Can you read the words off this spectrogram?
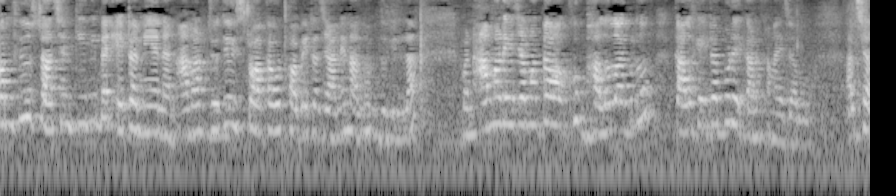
কনফিউজড আছেন, কি নিবেন, এটা নিয়ে নেন। আমার যদিও স্টক আউট হবে, এটা জানেন, আলহামদুলিল্লাহ। মানে আমার এই জামাটা খুব ভালো লাগল। কালকে এটা পরে কারখানায় যাব। আচ্ছা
